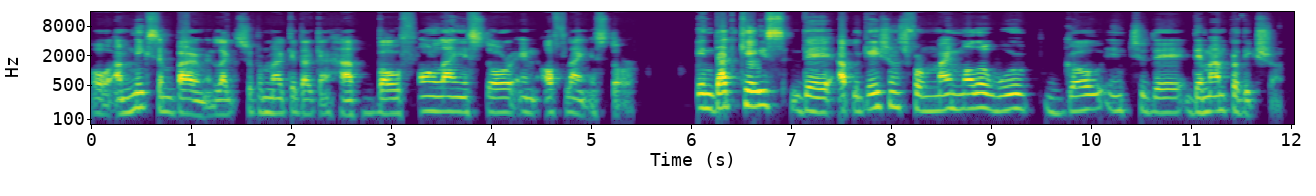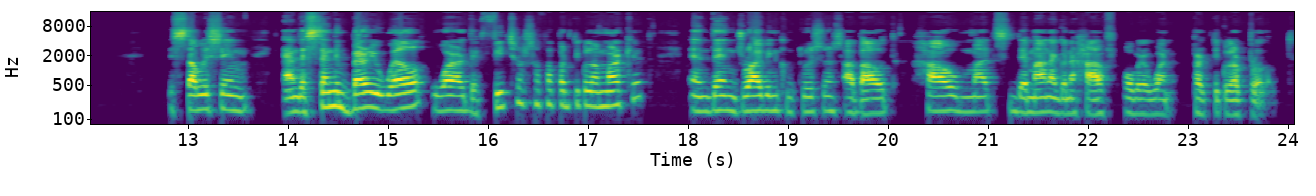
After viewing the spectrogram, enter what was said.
or a mixed environment like supermarket that can have both online store and offline store in that case, the applications for my model would go into the demand prediction, establishing, understanding very well what are the features of a particular market, and then driving conclusions about how much demand I'm going to have over one particular product.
